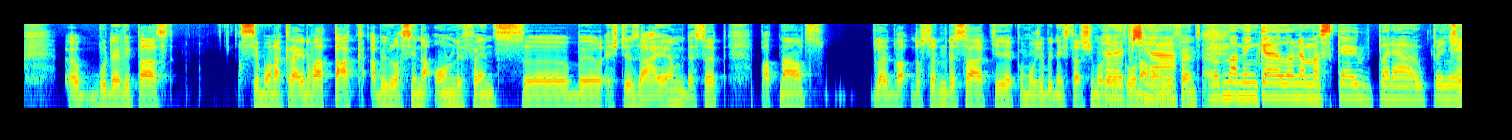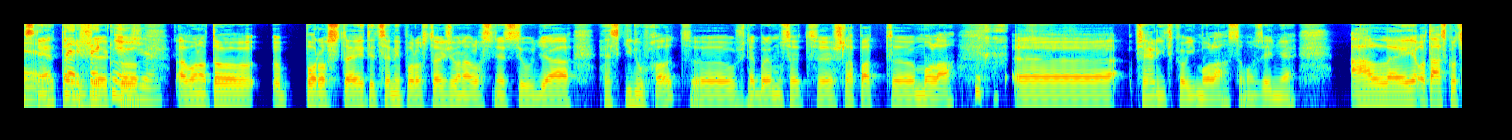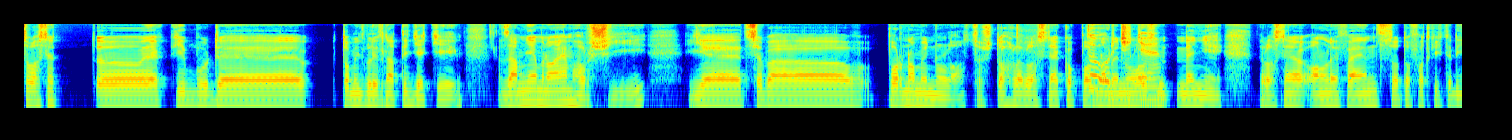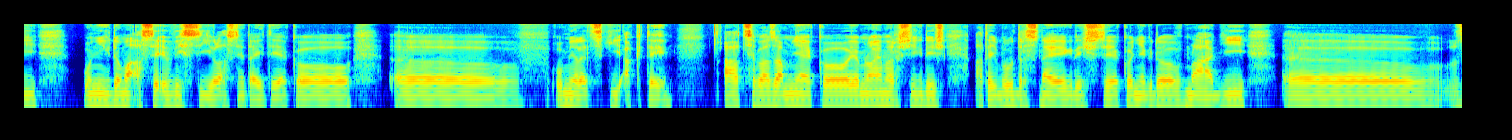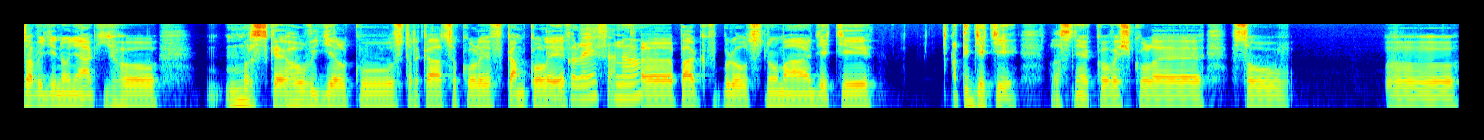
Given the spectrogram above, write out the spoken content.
eh, bude vypadat Simona Krajinová tak, aby vlastně na OnlyFans eh, byl ještě zájem 10, 15, let do 70, jako může být nejstarší modelkou na OnlyFans. Maminka Elona Musk vypadá úplně Přesně, perfektně, jako, že? A ono to eh, poroste, ty ceny poroste, takže ona vlastně si udělá hezký důchod, uh, už nebude muset šlapat uh, mola, uh, přehlídkový mola samozřejmě, ale je otázkou, co vlastně, uh, jaký bude to mít vliv na ty děti. Za mě mnohem horší je třeba porno minulost, což tohle vlastně jako porno minulost není. To vlastně OnlyFans, jsou to fotky, které u nich doma asi i vysí vlastně tady ty jako uh, umělecký akty. A třeba za mě jako je mnohem horší, když, a teď budu drsnej, když si jako někdo v mládí uh, za vidinu nějakého mrzkého výdělku strká cokoliv, kamkoliv. Kamkoliv, ano. Uh, pak v budoucnu má děti a ty děti vlastně jako ve škole jsou uh,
